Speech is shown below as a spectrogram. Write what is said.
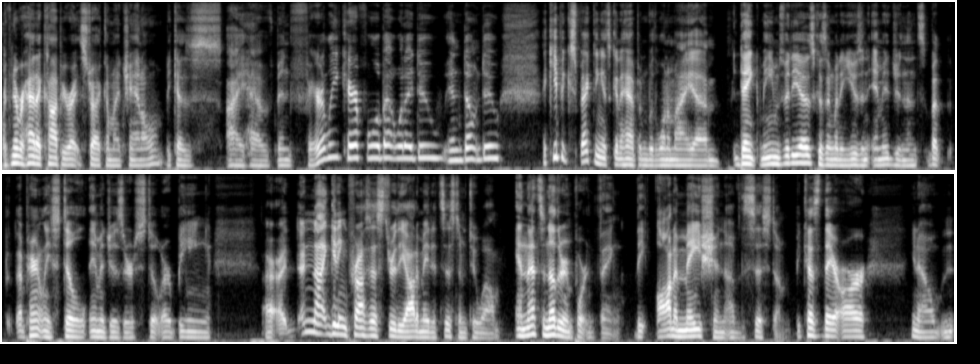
I've never had a copyright strike on my channel because I have been fairly careful about what I do and don't do. I keep expecting it's going to happen with one of my um, dank memes videos because I'm going to use an image and then, but apparently still images are still are being are not getting processed through the automated system too well. And that's another important thing, the automation of the system because there are you know, m-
